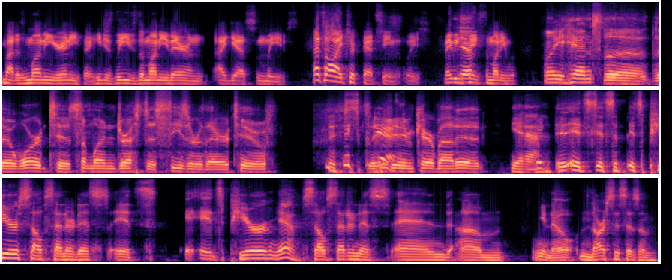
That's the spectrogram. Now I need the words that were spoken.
about his money or anything. He just leaves the money there and I guess and leaves. That's how I took that scene at least. Maybe he Yeah. takes the money with. Well, he hands the the award to someone dressed as Caesar there too. It's So he didn't even care about it. yeah But- it- it's it's it's pure self-centeredness it's it's pure yeah self-centeredness and um you know narcissism.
